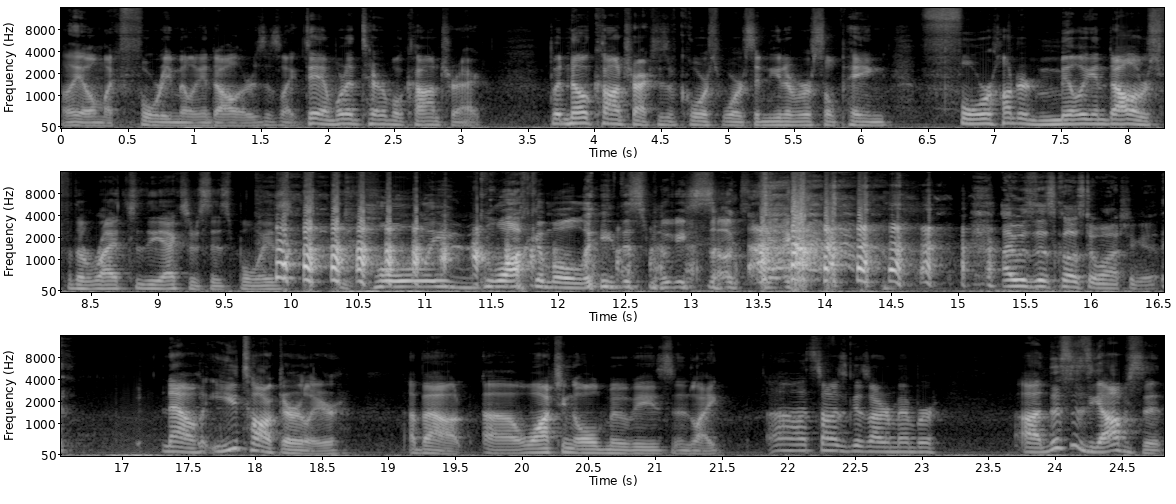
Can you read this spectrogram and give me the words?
oh, they owe him like forty million dollars. It's like, damn, what a terrible contract. But no contract is, of course, worse than Universal paying four hundred million dollars for the rights to The Exorcist, boys. Holy guacamole! This movie sucks. I was this close to watching it. Now, you talked earlier about uh, watching old movies and like, oh, it's not as good as I remember. Uh, this is the opposite.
